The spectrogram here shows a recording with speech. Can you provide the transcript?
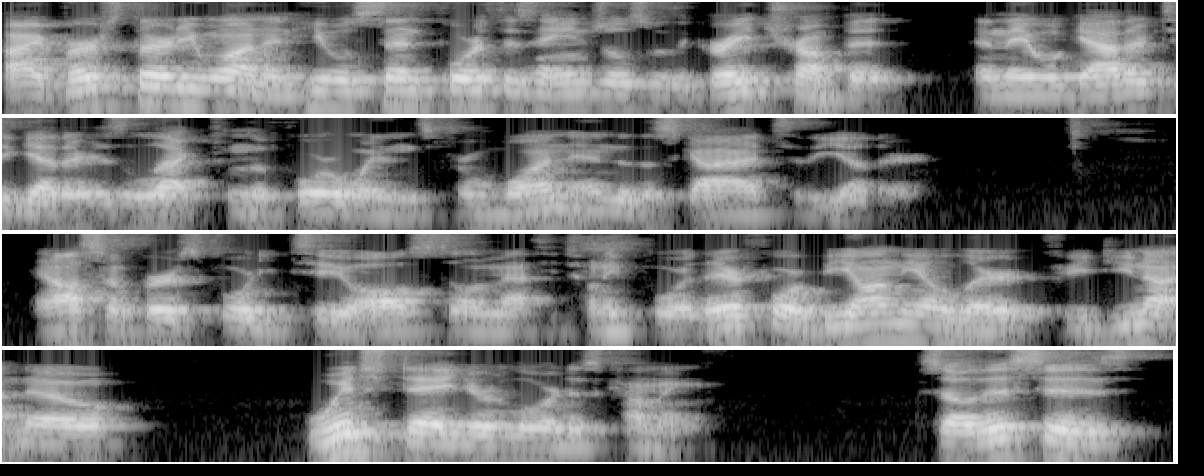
all right, verse 31 And he will send forth his angels with a great trumpet, and they will gather together his elect from the four winds, from one end of the sky to the other. And also verse 42, all still in Matthew 24. Therefore, be on the alert, for you do not know which day your Lord is coming. So, this is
